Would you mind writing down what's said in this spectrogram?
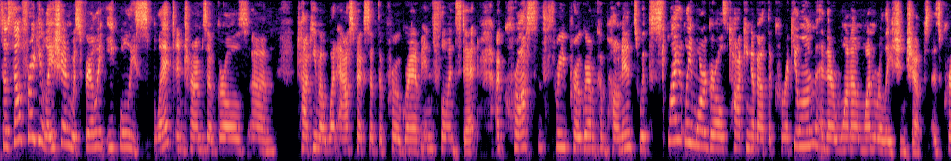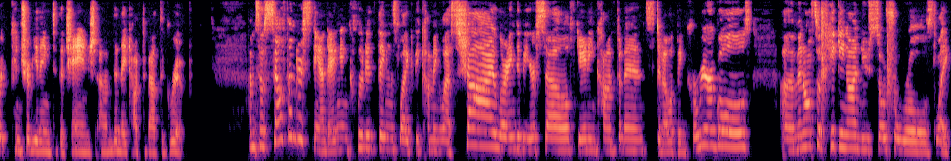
So self regulation was fairly equally split in terms of girls um, talking about what aspects of the program influenced it across the three program components, with slightly more girls talking about the curriculum and their one on one relationships as cr- contributing to the change um, than they talked about the group. Um, so self understanding included things like becoming less shy, learning to be yourself, gaining confidence, developing career goals, um, and also taking on new social roles like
